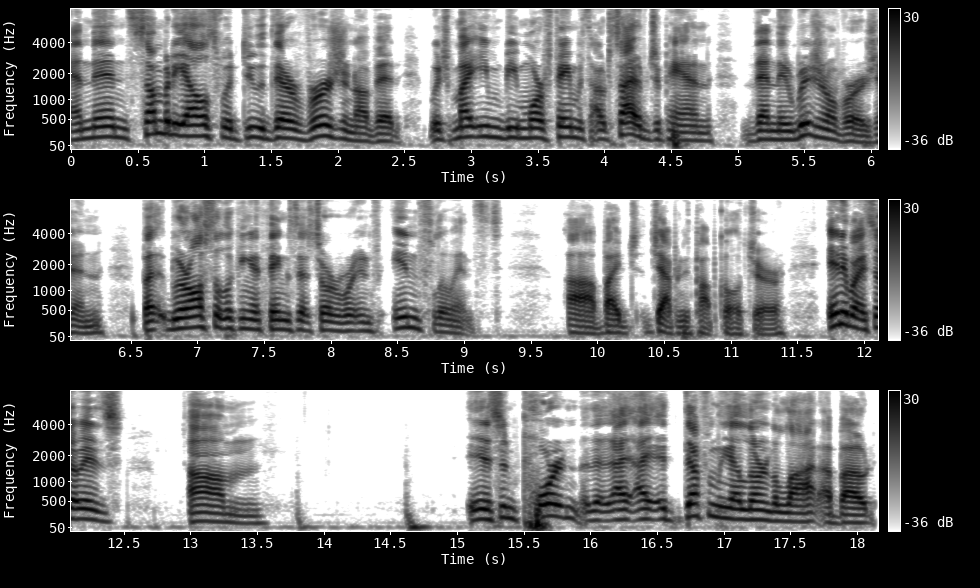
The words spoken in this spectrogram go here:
and then somebody else would do their version of it, which might even be more famous outside of Japan than the original version. But we're also looking at things that sort of were in- influenced uh, by J- Japanese pop culture. Anyway, so it's. Um, it's important. I, I definitely I learned a lot about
